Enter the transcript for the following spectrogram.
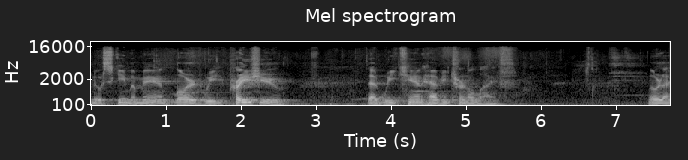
no scheme of man. Lord, we praise you that we can have eternal life. Lord, I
